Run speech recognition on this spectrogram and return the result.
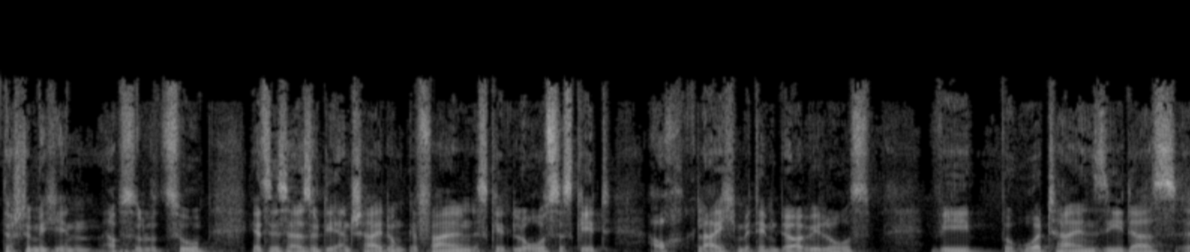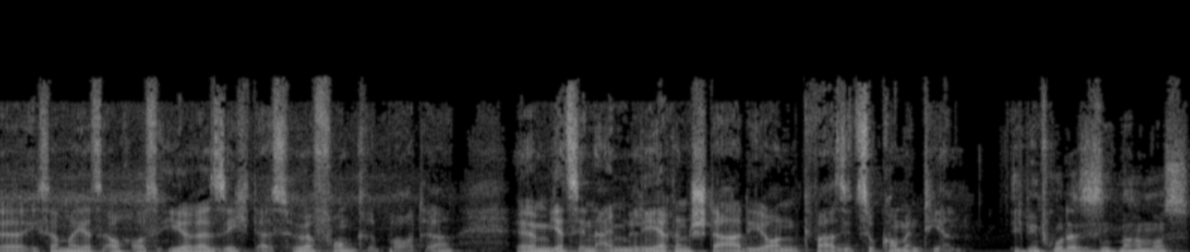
Da stimme ich Ihnen absolut zu. Jetzt ist also die Entscheidung gefallen. Es geht los. Es geht auch gleich mit dem Derby los. Wie beurteilen Sie das, äh, ich sage mal jetzt auch aus Ihrer Sicht als Hörfunkreporter, ähm, jetzt in einem leeren Stadion quasi zu kommentieren? Ich bin froh, dass ich es nicht machen muss.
